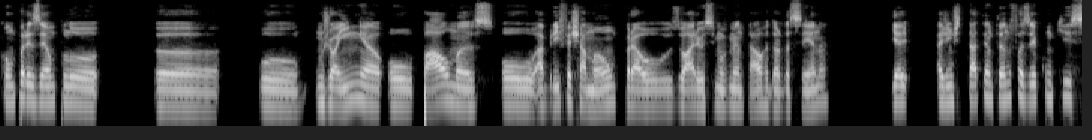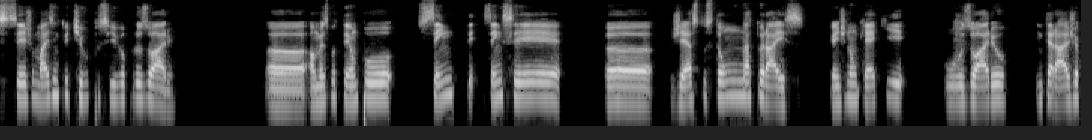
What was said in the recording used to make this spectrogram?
como por exemplo uh, o, um joinha ou palmas ou abrir e fechar a mão para o usuário se movimentar ao redor da cena. E a, a gente está tentando fazer com que seja o mais intuitivo possível para o usuário. Uh, ao mesmo tempo, sem, te, sem ser uh, gestos tão naturais. A gente não quer que o usuário interaja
